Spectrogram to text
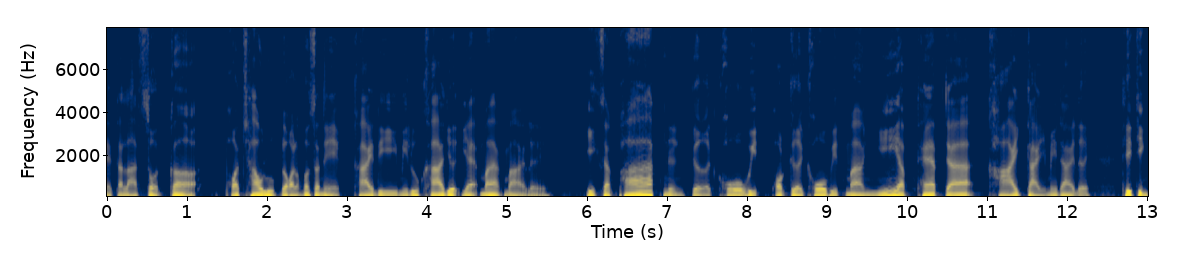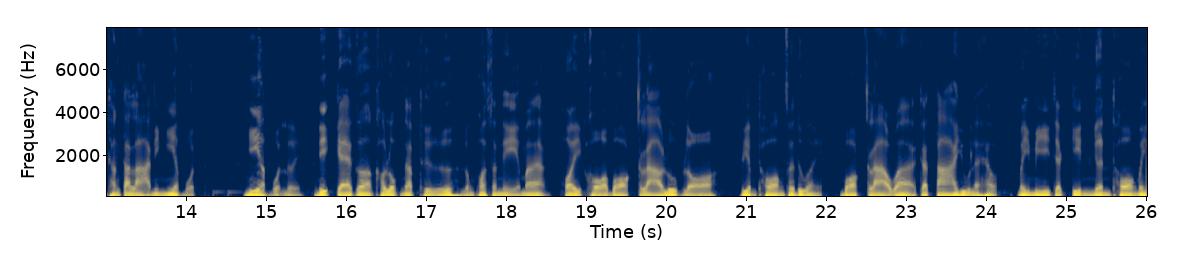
ในตลาดสดก็พอเช่ารูปหล่อหลวงพ่อเสน่ห์ขายดีมีลูกค้าเยอะแยะมากมายเลย อีกสักพักหนึ่งเกิดโควิด พอเกิดโควิดมาเงียบ แทบจะขายไก่ไม่ได้เลย ที่จริงทั้งตลาดนี่เงียบหมด เงียบหมดเลยทีนี้แกก็เคารพนับถือหลวงพ่อเสน่ห์มาก ห้อยคอบอกกล่าวรูปหล่อเลี่ยมทองซะด้วย บอกกล่าวว่าจะตายอยู่แล้ว ไม่มีจะกินเงินทองไม่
